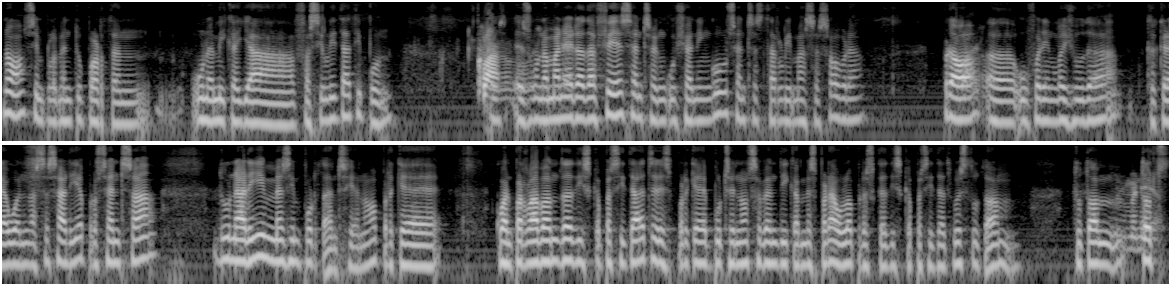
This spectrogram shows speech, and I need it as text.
no, simplement t'ho porten una mica ja facilitat i punt Clar, és, no, no, és una manera de fer sense angoixar ningú, sense estar-li massa a sobre però eh, oferint l'ajuda que creuen necessària però sense donar-hi més importància no? perquè quan parlàvem de discapacitats és perquè potser no sabem dir cap més paraula, però és que discapacitat ho és tothom. tothom tots,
